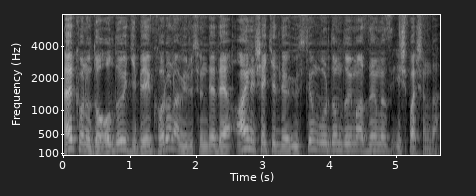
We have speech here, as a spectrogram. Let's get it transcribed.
Her konuda olduğu gibi koronavirüsünde de aynı şekilde üstün vurdum duymazlığımız iş başında.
